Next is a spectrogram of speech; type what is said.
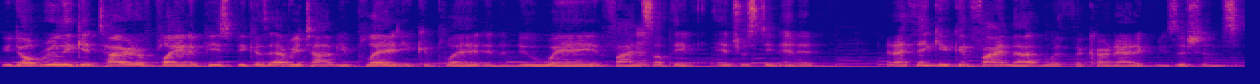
you don't really get tired of playing a piece because every time you play it, you can play it in a new way and find something interesting in it. And I think you can find that with the Carnatic musicians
